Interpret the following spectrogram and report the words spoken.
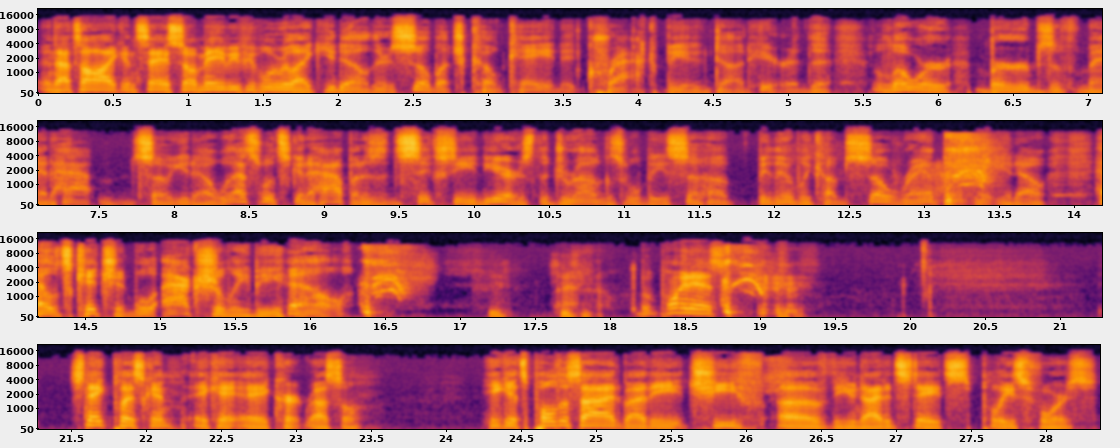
And that's all I can say. So maybe people were like, you know, there's so much cocaine and crack being done here in the lower burbs of Manhattan. So, you know, well, that's what's going to happen is in 16 years, the drugs will be so, uh, they'll become so rampant that, you know, Hell's Kitchen will actually be hell. But point is, Snake Plissken, aka Kurt Russell, he gets pulled aside by the chief of the United States Police Force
